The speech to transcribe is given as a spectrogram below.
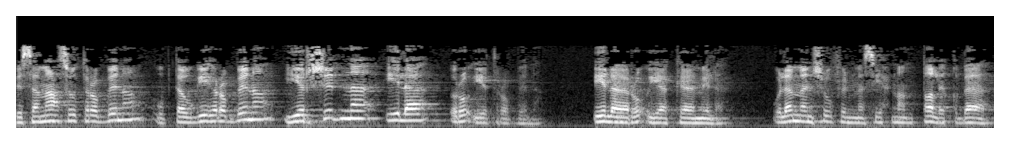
بسماع صوت ربنا وبتوجيه ربنا يرشدنا إلى رؤية ربنا إلى رؤية كاملة. ولما نشوف المسيح ننطلق بقى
